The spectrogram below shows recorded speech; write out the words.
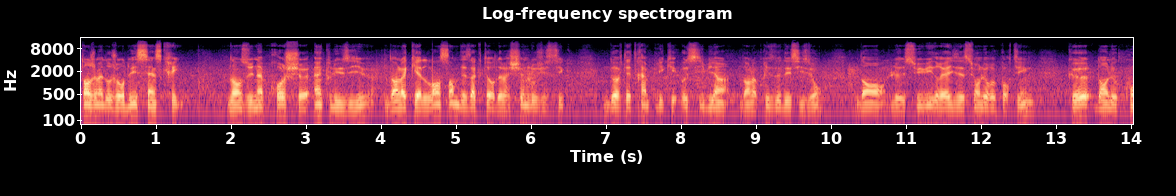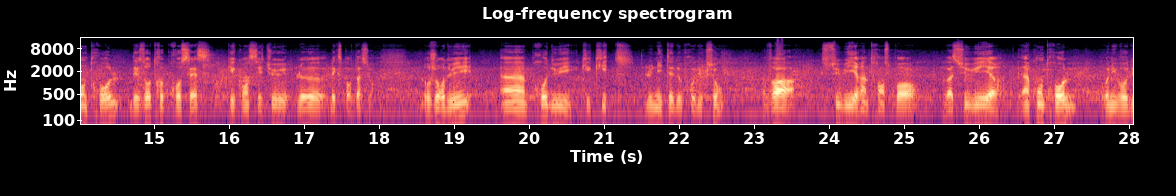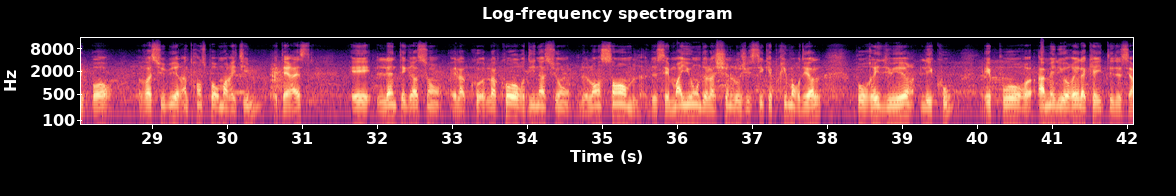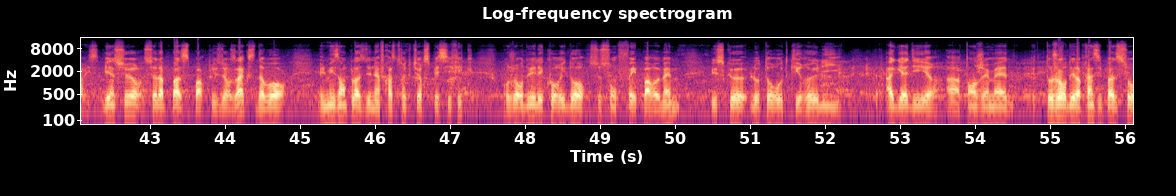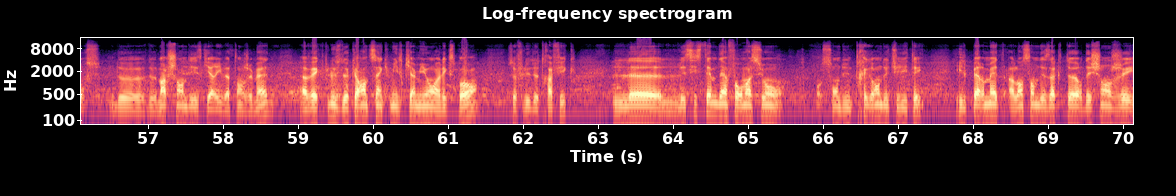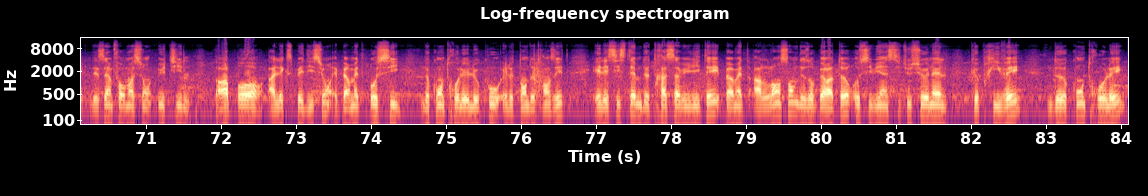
Tangemed aujourd'hui s'inscrit dans une approche inclusive dans laquelle l'ensemble des acteurs de la chaîne logistique doivent être impliqués aussi bien dans la prise de décision, dans le suivi de réalisation, le reporting, que dans le contrôle des autres process qui constituent l'exportation. Aujourd'hui, un produit qui quitte l'unité de production va subir un transport, va subir un contrôle au niveau du port, va subir un transport maritime et terrestre et l'intégration et la, coordination de l'ensemble de ces maillons de la chaîne logistique est primordiale pour réduire les coûts et pour améliorer la qualité de service. Bien sûr, cela passe par plusieurs axes. D'abord, une mise en place d'une infrastructure spécifique. Aujourd'hui, les corridors se sont faits par eux-mêmes, puisque l'autoroute qui relie Agadir à Tangemed aujourd'hui la principale source de, marchandises qui arrivent à Tangemed, avec plus de 45 000 camions à l'export, ce flux de trafic. les systèmes d'information sont d'une très grande utilité. Ils permettent à l'ensemble des acteurs d'échanger des informations utiles par rapport à l'expédition et permettent aussi de contrôler le coût et le temps de transit. Et les systèmes de traçabilité permettent à l'ensemble des opérateurs, aussi bien institutionnels que privés, de contrôler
